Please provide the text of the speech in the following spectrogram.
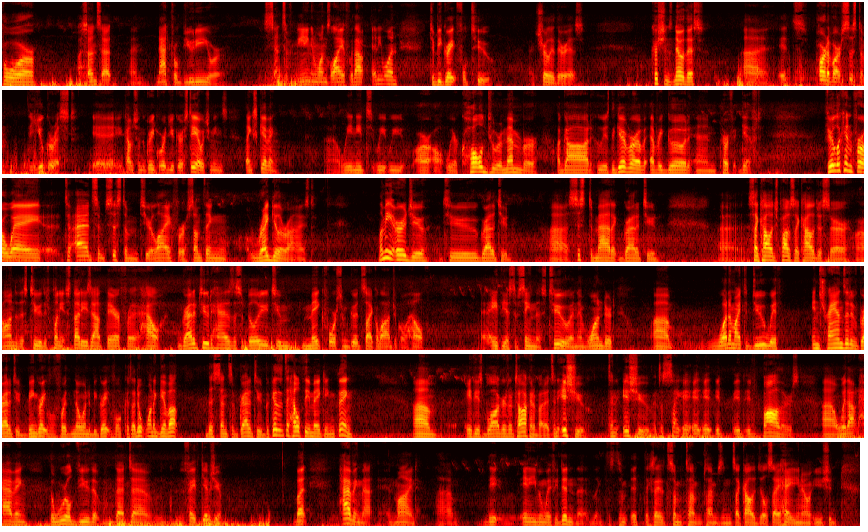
for a sunset and natural beauty or sense of meaning in one's life without anyone to be grateful to. And surely there is. Christians know this. Uh, it's part of our system. The Eucharist, it comes from the Greek word Eucharistia, which means thanksgiving. Uh, we need to, we, we are we are called to remember a God who is the giver of every good and perfect gift. If you're looking for a way uh, to add some system to your life or something regularized, let me urge you to gratitude, uh, systematic gratitude. Uh, psychologists, positive psychologists are, are onto this too. There's plenty of studies out there for how gratitude has this ability to make for some good psychological health. Atheists have seen this too and have wondered, um, what am I to do with intransitive gratitude, being grateful for no one to be grateful, because I don't want to give up this sense of gratitude because it's a healthy making thing. Um, atheist bloggers are talking about it. It's an issue. It's an issue. It's a. It it it it, it bothers uh, without having the worldview that that uh, faith gives you. But having that in mind, um, the and even if you didn't, uh, like it, say sometimes in psychology they'll say, hey, you know, you should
